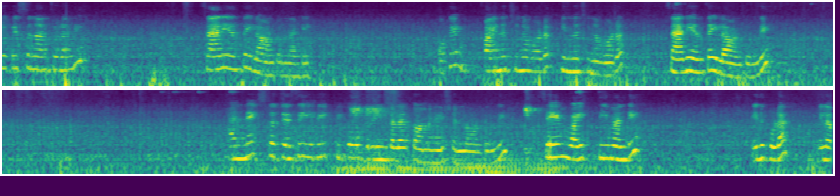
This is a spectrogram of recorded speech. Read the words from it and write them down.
చూపిస్తున్నాను చూడండి. శారీ అంతా ఇలా ఉంటుందండి. ఓకే పైన చిన్న బోర్డర్ కింద చిన్న బోర్డర్ శారీ అంతా ఇలా ఉంటుంది. అండ్ నెక్స్ట్ వచ్చేసి ఇది పికో గ్రీన్ కలర్ కాంబినేషన్లో ఉంటుంది. సేమ్ వైట్ థీమ్ అండి. ఇది కూడా ఇలా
